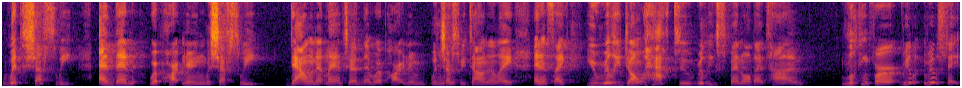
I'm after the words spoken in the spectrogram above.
with Chef Suite, and then we're partnering with Chef Suite down in Atlanta, and then we're partnering with Chef Mm-hmm. Suite down in LA. And it's like you really don't have to really spend all that time looking for real real estate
